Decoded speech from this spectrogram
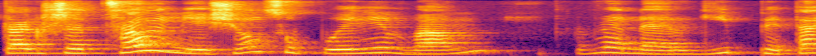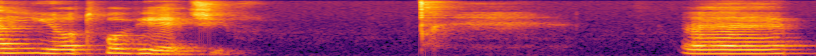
Także cały miesiąc upłynie Wam w energii pytań i odpowiedzi. E,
